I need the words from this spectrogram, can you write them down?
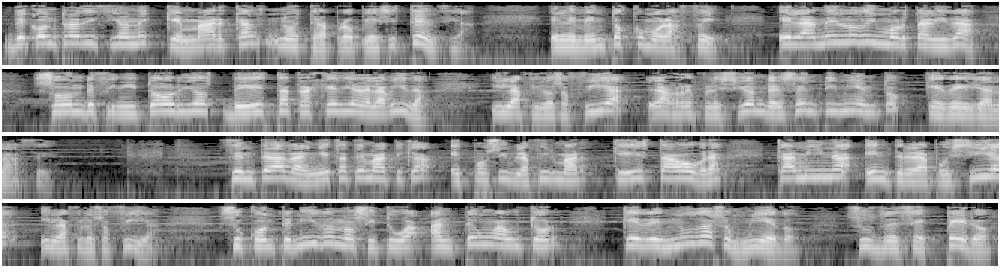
de contradicciones que marcan nuestra propia existencia. Elementos como la fe, el anhelo de inmortalidad, son definitorios de esta tragedia de la vida y la filosofía la reflexión del sentimiento que de ella nace. Centrada en esta temática, es posible afirmar que esta obra camina entre la poesía y la filosofía. Su contenido nos sitúa ante un autor que desnuda sus miedos, sus desesperos,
